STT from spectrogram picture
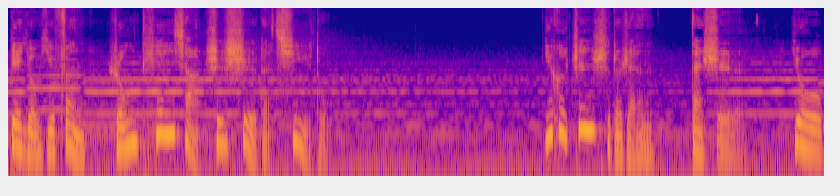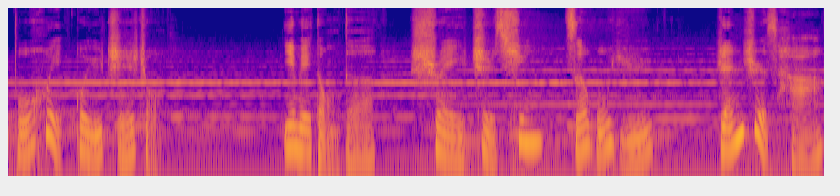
便有一份容天下之事的气度。一个真实的人，但是又不会过于执着，因为懂得。水至清则无鱼，人至察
